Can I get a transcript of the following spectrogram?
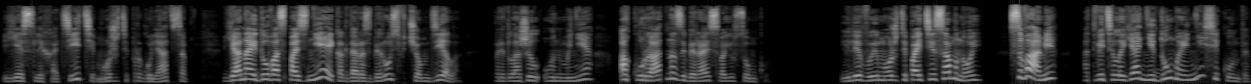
«Если хотите, можете прогуляться. Я найду вас позднее, когда разберусь, в чем дело», — предложил он мне, аккуратно забирая свою сумку. «Или вы можете пойти со мной». «С вами», — ответила я, не думая ни секунды.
